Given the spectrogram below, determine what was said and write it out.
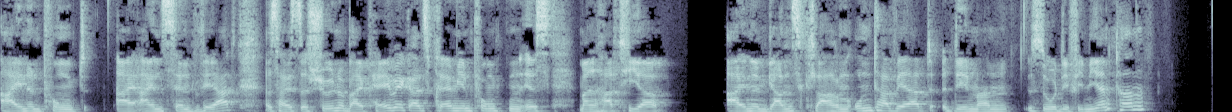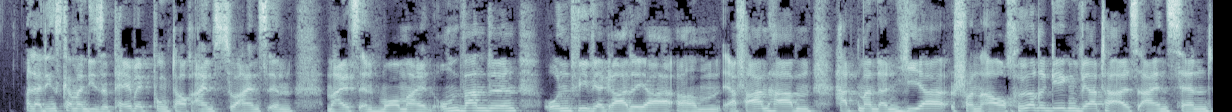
einen Punkt ein Cent wert. Das heißt, das Schöne bei Payback als Prämienpunkten ist, man hat hier einen ganz klaren Unterwert, den man so definieren kann. Allerdings kann man diese Payback-Punkte auch eins zu eins in Miles and More Meilen umwandeln. Und wie wir gerade ja ähm, erfahren haben, hat man dann hier schon auch höhere Gegenwerte als ein Cent.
